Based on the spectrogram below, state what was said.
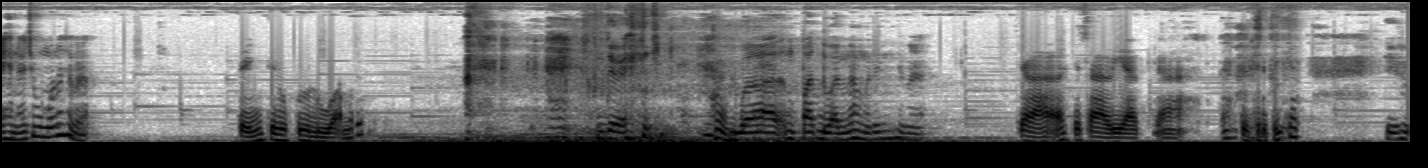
Iheanacho umurnya berapa kayaknya 32 menurut itu dua empat dua enam berarti berapa kira kita lihat nah itu bisa dipencet tiga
